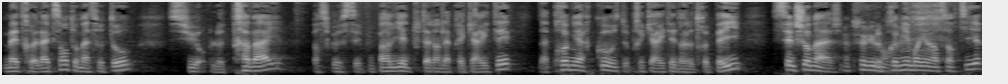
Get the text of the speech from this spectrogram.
mettre l'accent, Thomas Soto, sur le travail, parce que vous parliez tout à l'heure de la précarité la première cause de précarité dans notre pays, c'est le chômage. Le premier moyen d'en sortir,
